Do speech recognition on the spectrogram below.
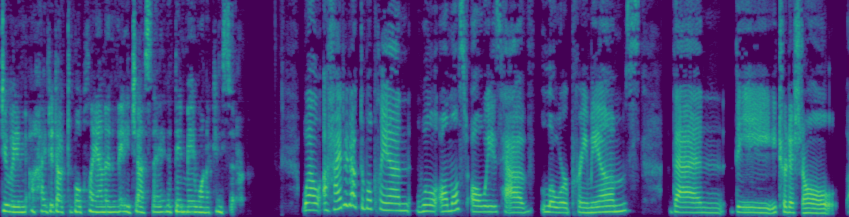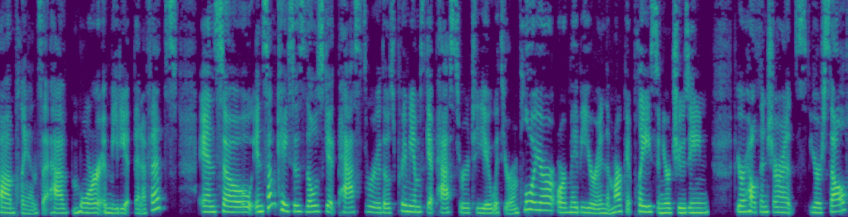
doing a high deductible plan and an HSA that they may want to consider? Well, a high deductible plan will almost always have lower premiums than the traditional um, plans that have more immediate benefits. And so in some cases, those get passed through, those premiums get passed through to you with your employer, or maybe you're in the marketplace and you're choosing your health insurance yourself.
